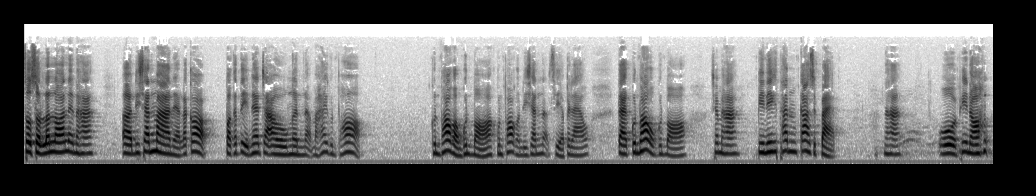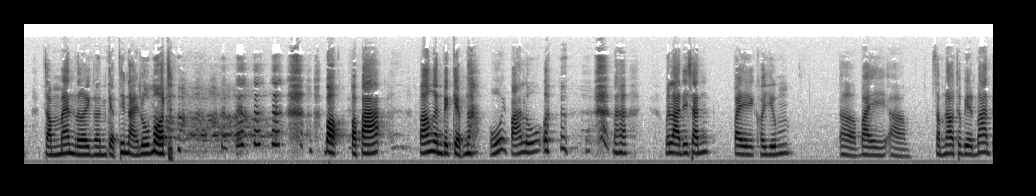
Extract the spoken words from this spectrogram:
สดสดร้อนๆเลยนะคะเออดิฉันมาเนี่ย แล้วก็ปกติเนี่ยจะเอาเงินมาให้คุณพ่อ คุณพ่อของคุณหมอ คุณพ่อของดิฉันเสียไปแล้ว แต่คุณพ่อของคุณหมอใช่ไหมคะปีนี้ท่านเก้าสิบแปดนะคะโอ้พี่น้องจำแม่นเลยเงินเก็บที่ไหนรู้หมด บอกป้าป้าป้าเอาเงินไปเก็บนะโอ้ยป้ารู้นะคะเวลาดิฉันไปขอยืมใบสำเนาทะเบียนบ้านไป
